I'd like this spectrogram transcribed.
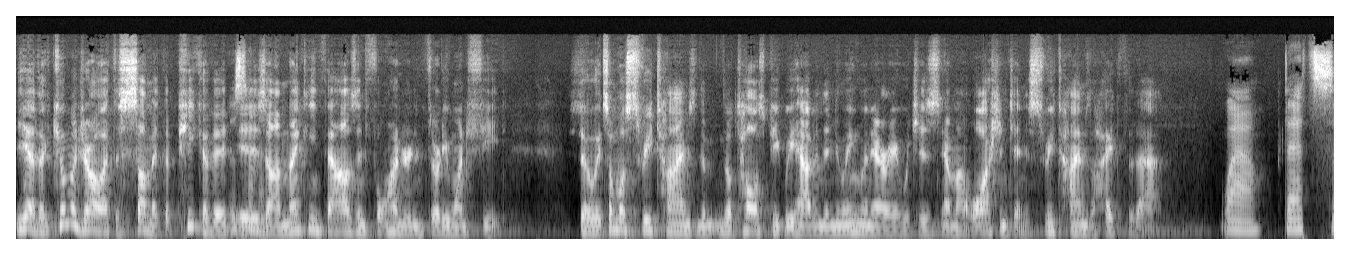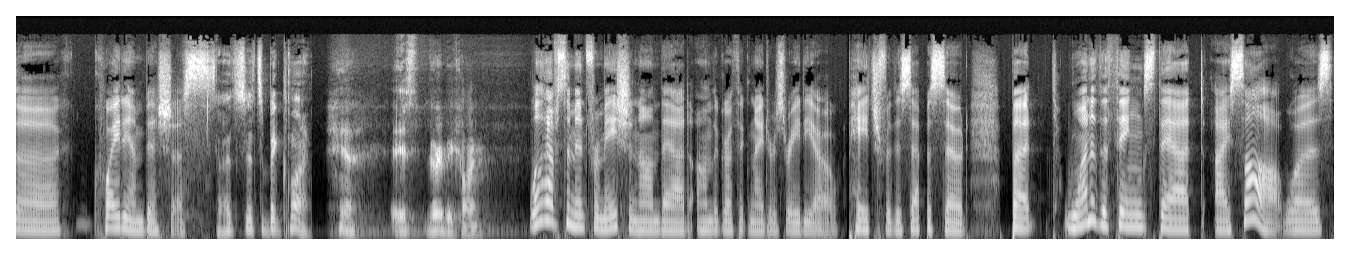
Yeah, the Kilimanjaro at the summit, the peak of it is um, 19,431 feet. So it's almost three times the, the, tallest peak we have in the New England area, which is you know, Mount Washington. It's three times the height of that. Wow, that's uh, quite ambitious. That's it's a big climb. Yeah, it's very big climb. We'll have some information on that on the Growth Igniters radio page for this episode. But one of the things that I saw was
